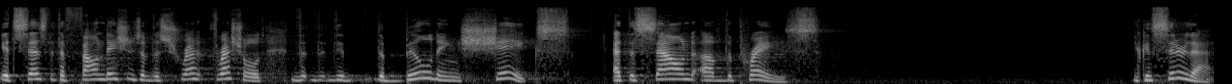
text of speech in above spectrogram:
It says that the foundations of the threshold, the, the, the building shakes at the sound of the praise. You consider that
